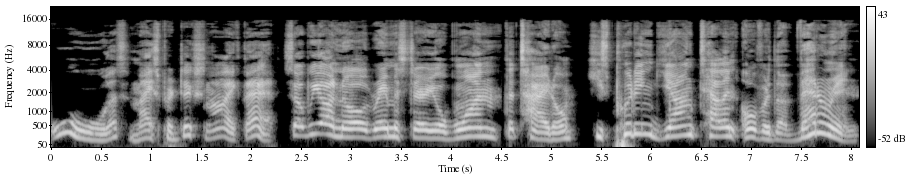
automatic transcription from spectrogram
Ooh, that's a nice prediction. I like that. So we all know Rey Mysterio won the title. He's putting young talent over the veteran.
